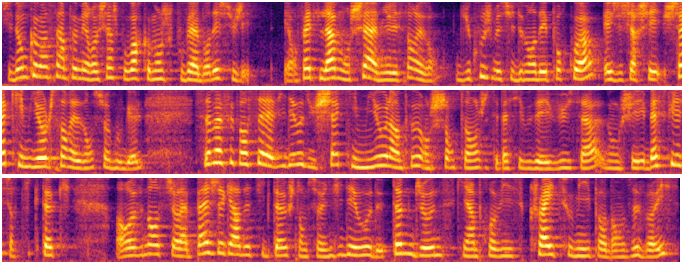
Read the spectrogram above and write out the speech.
J'ai donc commencé un peu mes recherches pour voir comment je pouvais aborder le sujet. Et en fait, là, mon chat a miaulé sans raison. Du coup, je me suis demandé pourquoi, et j'ai cherché chat qui miaule sans raison sur Google. Ça m'a fait penser à la vidéo du chat qui miaule un peu en chantant. Je sais pas si vous avez vu ça. Donc, j'ai basculé sur TikTok. En revenant sur la page de garde de TikTok, je tombe sur une vidéo de Tom Jones qui improvise Cry to Me pendant The Voice.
